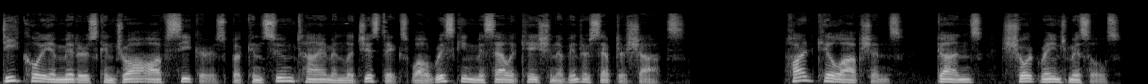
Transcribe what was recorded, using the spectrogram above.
Decoy emitters can draw off seekers but consume time and logistics while risking misallocation of interceptor shots. Hard kill options, guns, short-range missiles,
